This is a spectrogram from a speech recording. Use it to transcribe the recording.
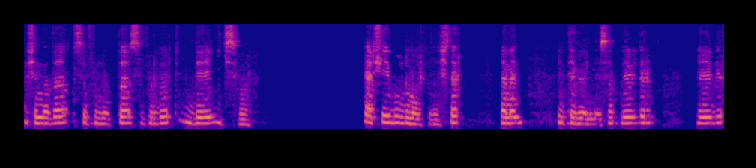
Başında da 0.04 dx var. Her şeyi buldum arkadaşlar. Hemen integralini hesaplayabilirim. D1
